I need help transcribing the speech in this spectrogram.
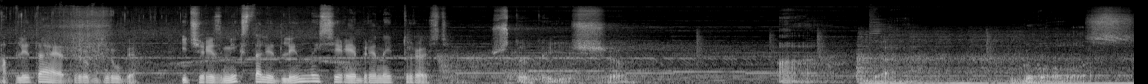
оплетая друг друга, и через миг стали длинной серебряной тростью. Что-то еще. А, да. Голос.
